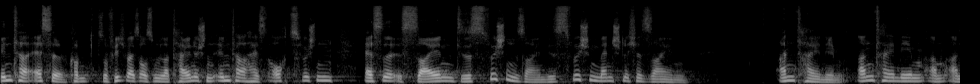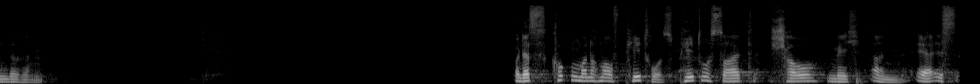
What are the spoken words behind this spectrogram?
Interesse kommt, so viel ich weiß, aus dem Lateinischen. Inter heißt auch zwischen, esse ist sein, dieses Zwischensein, dieses zwischenmenschliche Sein. Anteil nehmen, Anteil nehmen am anderen. Und jetzt gucken wir nochmal auf Petrus. Petrus sagt, schau mich an. Er ist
